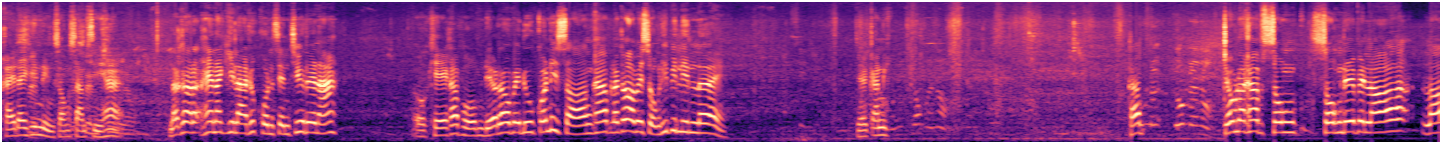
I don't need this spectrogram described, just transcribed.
ใครได้ที่ 1 2 3 4 5 แล้วก็ให้นักกีฬาทุกคนเซ็นชื่อด้วยนะ โอเคครับผมเดี๋ยวเราไปดูกวนที่2ครับ แล้วก็เอาไปส่งที่พี่ลินเลยเจอกันยกเลยเนครับยกเลยเนาะจบแล้วครับส่งส่งได้ไปล้อล้อ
